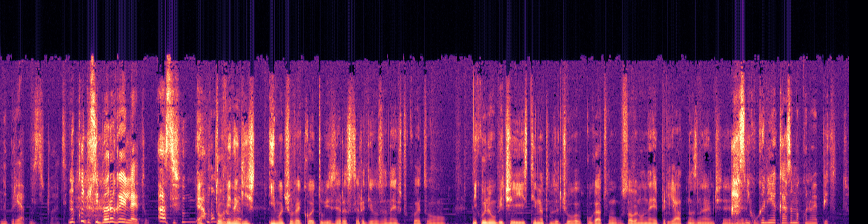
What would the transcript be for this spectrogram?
неприятни ситуации, на които си бърга и лето. Аз си нямам Е, то винаги има човек, който би се разсърдил за нещо, което никой не обича и истината да чува, когато особено не е приятна. Знаем, че Аз никога не я казвам, ако не ме питат.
